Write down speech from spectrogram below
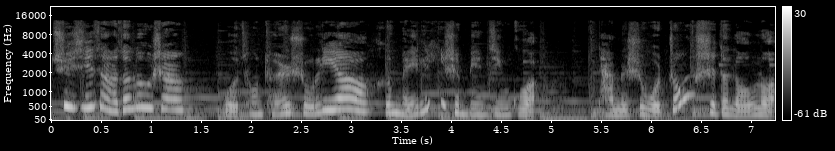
去洗澡的路上，我从豚鼠利奥和梅丽身边经过，他们是我忠实的喽啰。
